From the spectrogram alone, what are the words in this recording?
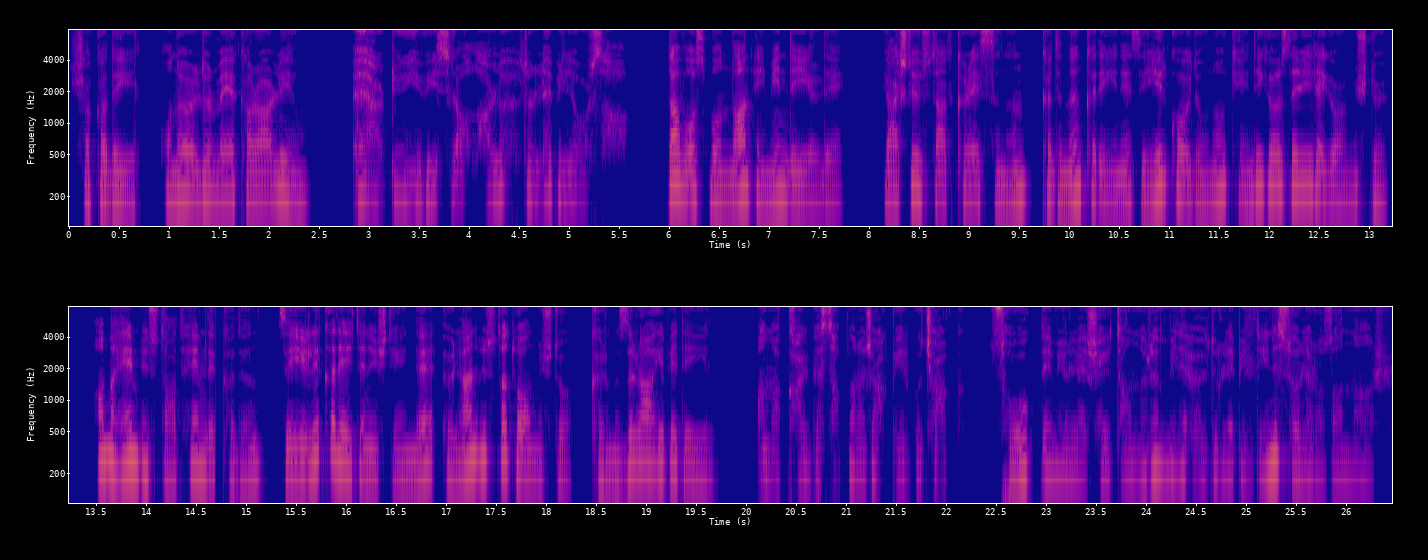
Şaka değil. Onu öldürmeye kararlıyım. Eğer dünyevi silahlarla öldürülebiliyorsa. Davos bundan emin değildi. Yaşlı Üstad Crescen'ın kadının kadehine zehir koyduğunu kendi gözleriyle görmüştü. Ama hem üstad hem de kadın zehirli kadehten içtiğinde ölen üstad olmuştu. Kırmızı rahibe değil. Ama kalbe saplanacak bir bıçak. Soğuk demirle şeytanların bile öldürülebildiğini söyler ozanlar.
